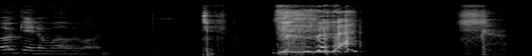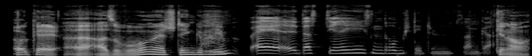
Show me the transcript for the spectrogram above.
Okay, nochmal. Okay, äh, also wo waren wir jetzt stehen geblieben? Äh, dass die riesen drum steht in unserem Garten. Genau.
